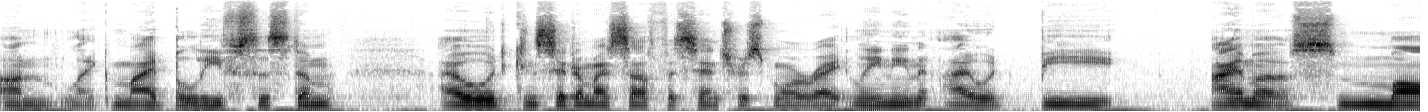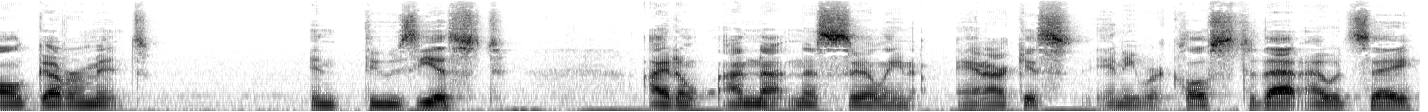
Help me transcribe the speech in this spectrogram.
on like my belief system, I would consider myself a centrist, more right leaning. I would be, I'm a small government enthusiast. I don't, I'm not necessarily an anarchist anywhere close to that. I would say.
